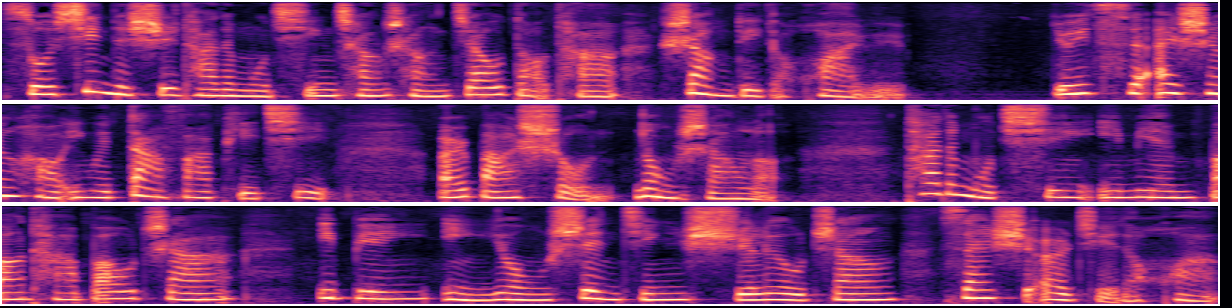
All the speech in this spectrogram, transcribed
所幸的是，他的母亲常常教导他上帝的话语。有一次，艾森豪因为大发脾气而把手弄伤了。他的母亲一面帮他包扎，一边引用圣经十六章三十二节的话：“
